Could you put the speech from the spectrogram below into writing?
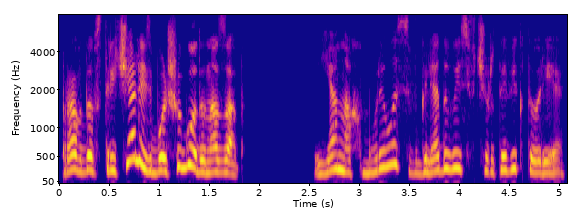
Правда, встречались больше года назад». Я нахмурилась, вглядываясь в черты Виктории.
